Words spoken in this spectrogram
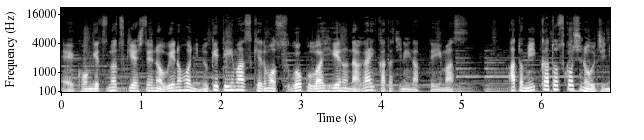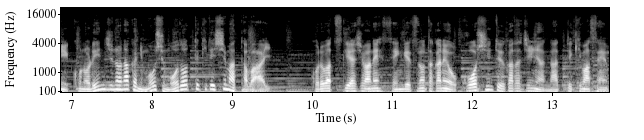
えー、今月の月足というのは上の方に抜けていますけども、すごく上髭の長い形になっています。あと3日と少しのうちに、このレンジの中にもし戻ってきてしまった場合、これは月足はね、先月の高値を更新という形にはなってきません。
